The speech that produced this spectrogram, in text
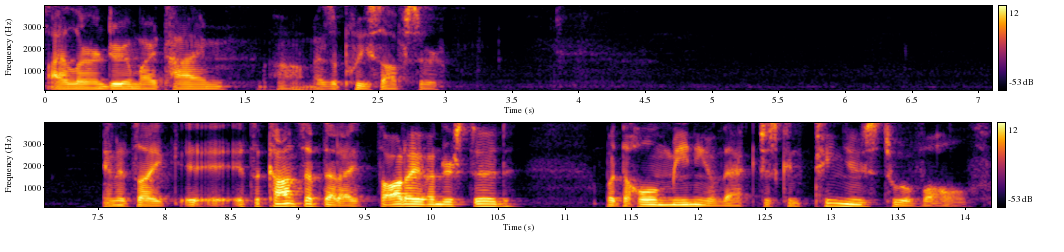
I learned during my time um, as a police officer. And it's like, it, it's a concept that I thought I understood, but the whole meaning of that just continues to evolve.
